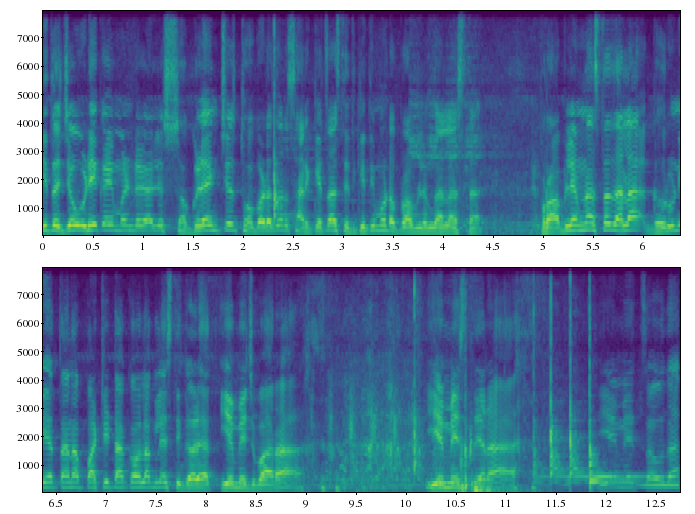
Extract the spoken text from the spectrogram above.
इथं जेवढे काही मंडळी आले सगळ्यांचेच थोबडं जर सारखेच असतील किती मोठा प्रॉब्लेम झाला असता. प्रॉब्लेम नसता झाला. घरून येताना पाठी टाकावं लागली असती गळ्यात. एम एच बारा. एम एच तेरा. एम एच चौदा.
